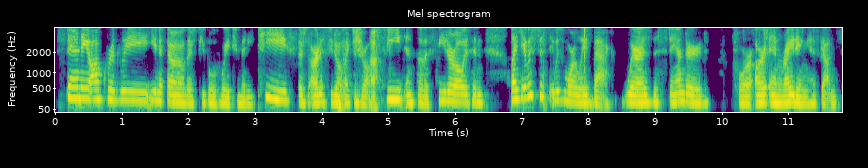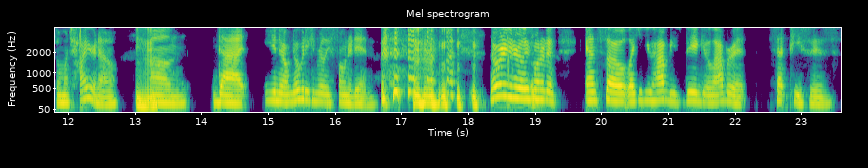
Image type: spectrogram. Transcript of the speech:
standing awkwardly. You know, there's people with way too many teeth. There's artists who don't like to draw feet, and so the feet are always hidden. Like it was just, it was more laid back. Whereas the standard for art and writing has gotten so much higher now Mhm. um, that you know nobody can really phone it in. nobody can really phone it in. And so, like, if you have these big, elaborate set pieces,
